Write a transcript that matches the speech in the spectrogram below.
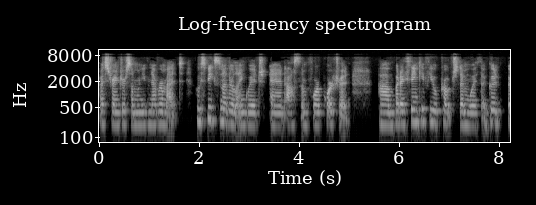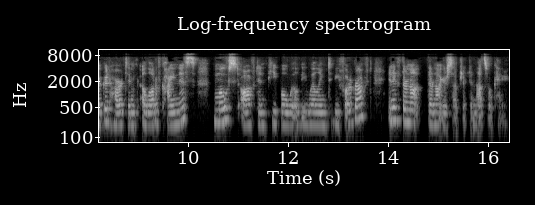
a stranger, someone you've never met, who speaks another language and ask them for a portrait. Um, but I think if you approach them with a good a good heart and a lot of kindness, most often people will be willing to be photographed. And if they're not, they're not your subject, and that's okay.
